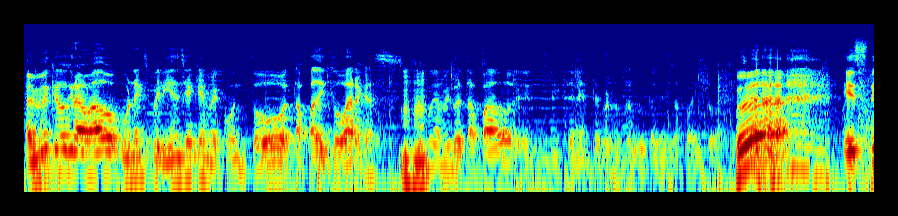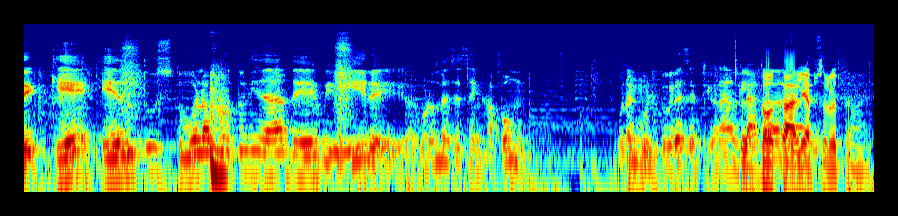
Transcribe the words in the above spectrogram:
A mí me quedó grabado una experiencia que me contó Tapadito Vargas. Yo Soy Ujú. muy amigo de Tapado, eh, una excelente persona. Saludos también, Tapadito. Ah. este, que Editus tuvo la oportunidad de vivir eh, algunos meses en Japón. Una Mm. cultura excepcional. Claro. Total y absolutamente.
